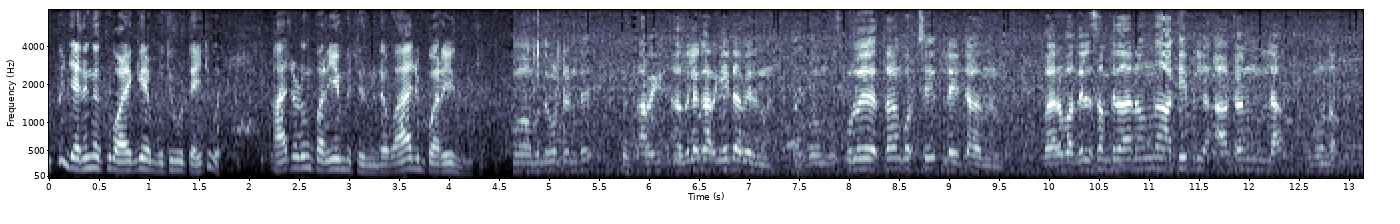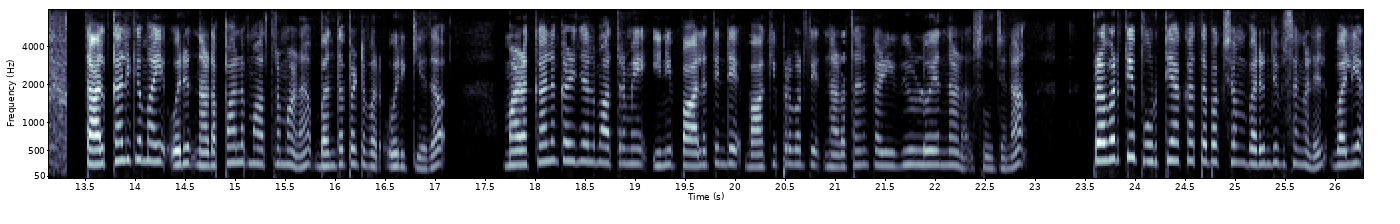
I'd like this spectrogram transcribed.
ഇപ്പം ജനങ്ങൾക്ക് ഭയങ്കര ബുദ്ധിമുട്ടായിട്ട് പോയി. ആരോടും പറയാൻ പറ്റുന്നുണ്ട് ആരും പറയുന്നുണ്ട് ബുദ്ധിമുട്ടുണ്ട്. അതിലൊക്കെ ഇറങ്ങിയിട്ടാണ് വരുന്നത് അപ്പം സ്കൂളിൽ എത്താൻ കുറച്ച് ലേറ്റ് ആകുന്നുണ്ട്. വേറെ ബദൽ സംവിധാനം ഒന്നും ആക്കിയിട്ടില്ല ആക്കാനൊന്നുമില്ല. അതുകൊണ്ടാണ് താൽക്കാലികമായി ഒരു നടപ്പാലം മാത്രമാണ് ബന്ധപ്പെട്ടവർ ഒരുക്കിയത്. മഴക്കാലം കഴിഞ്ഞാൽ മാത്രമേ ഇനി പാലത്തിന്റെ ബാക്കി പ്രവൃത്തി നടത്താൻ കഴിയുകയുള്ളൂ എന്നാണ് സൂചന. പ്രവൃത്തി പൂർത്തിയാക്കാത്ത പക്ഷം വരും ദിവസങ്ങളിൽ വലിയ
